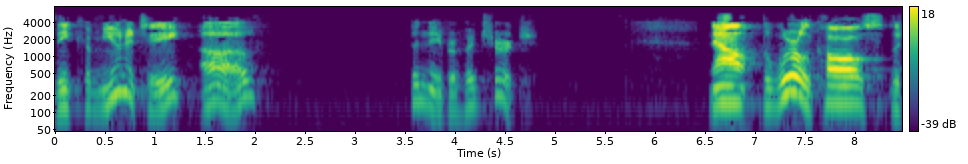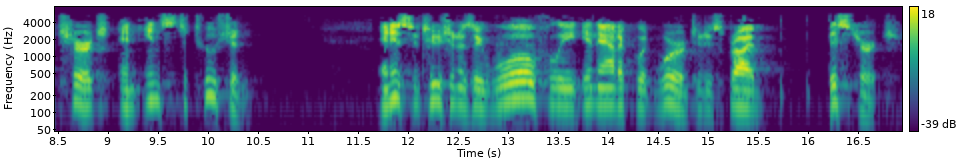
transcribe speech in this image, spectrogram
the community of the neighborhood church. Now, the world calls the church an institution. An institution is a woefully inadequate word to describe this church.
